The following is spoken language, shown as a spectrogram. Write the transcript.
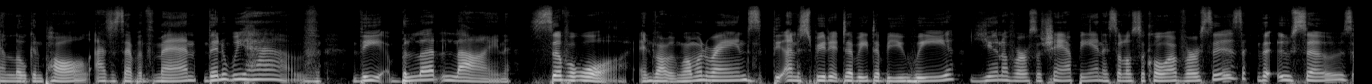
and Logan Paul as the seventh man. Then we have the Bloodline Civil War involving Roman Reigns, the undisputed WWE Universal Champion, and Solo Sikoa versus the Usos.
